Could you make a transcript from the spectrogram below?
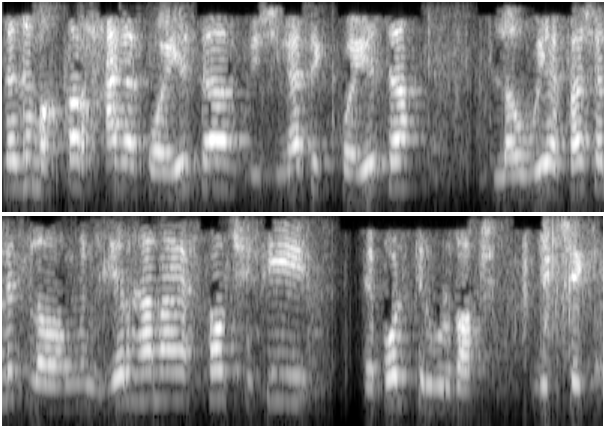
لازم أختار حاجة كويسة ب genetic كويسة. لو هي فشلت لو من غيرها ما يحصلش فيه poultry production لل chicken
